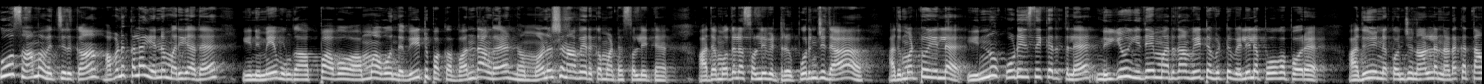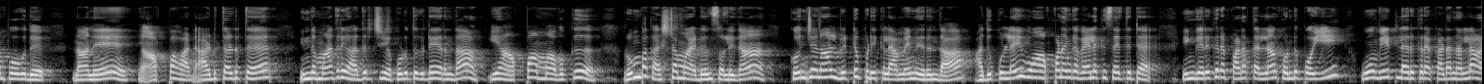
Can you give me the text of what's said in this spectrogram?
கூசாம வச்சிருக்கான். அவனுக்கெல்லாம் என்ன மரியாதை? இனிமே உங்க அப்பாவோ அம்மாவோ இந்த வீட்டு பக்கம் வந்தாங்க. நான் மனுஷனாவே இருக்க மாட்டேன் சொல்லிட்டேன். அதை முதல்ல சொல்லி விட்டுரு. புரிஞ்சுதா? அது மட்டும் இல்ல இன்னும் கூடிய சீக்கிரத்துல நீயும் இதே மாதிரி தான் வீட்டை விட்டு வெளியில போக போற. அதுவும் இன்னும் கொஞ்ச நாள்ல நடக்கத்தான் போகுது. நான் என் அப்பா அடு- அடுத்தடுத்து இந்த மாதிரி அதிர்ச்சியை கொடுத்துக்கிட்டே இருந்தா என் அப்பா அம்மாவுக்கு ரொம்ப கஷ்டமாயிடும்னு சொல்லி தான் கொஞ்ச நாள் விட்டு பிடிக்கலாமேன்னு இருந்தா அதுக்குள்ளேயே உன் அப்பனை இங்கே வேலைக்கு சேர்த்துட்ட. இங்கே இருக்கிற பணத்தெல்லாம் கொண்டு போய் உன் வீட்டில் இருக்கிற கடனெல்லாம்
